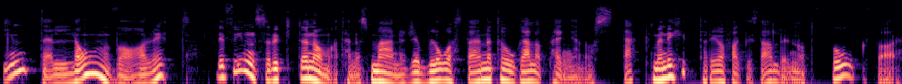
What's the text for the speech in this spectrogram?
Inte långvarigt. Det finns rykten om att hennes manager blåste henne, tog alla pengarna och stack. Men det hittade jag faktiskt aldrig något fog för.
